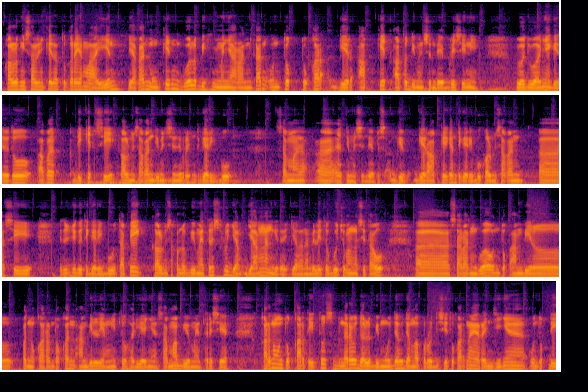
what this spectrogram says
Kalau misalnya kita tukar yang lain ya kan mungkin gue lebih menyarankan untuk tukar gear up kit atau dimension debris ini. Dua-duanya gitu itu apa dikit sih. Kalau misalkan dimension debris 3000 sama uh, eh dimension depth gear upgrade kan 3000 kalau misalkan uh, si itu juga 3000 tapi kalau misalkan lu biometris lu jangan, jangan gitu jangan ambil itu. Gue cuma ngasih tahu uh, saran gue untuk ambil penukaran token ambil yang itu hadiahnya sama biometris ya. Karena untuk kartu itu sebenarnya udah lebih mudah udah nggak perlu di situ karena RNG-nya untuk di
